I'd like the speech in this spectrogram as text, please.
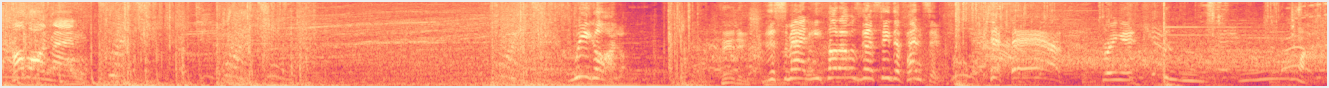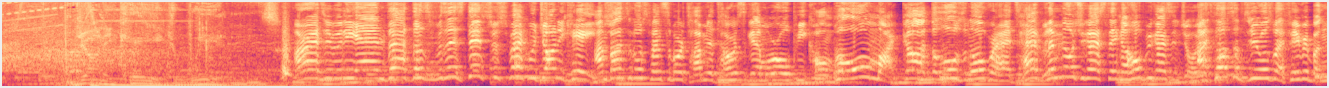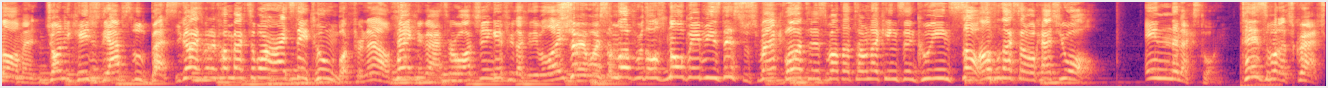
Come on, man! We got him! Finish. This man, he thought I was gonna stay defensive. Bring it. Johnny Cage wins. Alright, everybody, and that does it for this disrespect with Johnny Cage. I'm about to go spend some more time in the towers to get a more OP combo. Oh my god, the lows and overheads heavy. Let me know what you guys think. I hope you guys enjoyed. I thought Sub-Zero was my favorite, but nah, man. Johnny Cage is the absolute best. You guys better come back tomorrow, alright? Stay tuned. But for now, thank you guys for watching. If you'd like to leave a like, share with some love for those no babies disrespect. But it's about that time, night kings and queens. So, until next time, I'll catch you all in the next one. Tis but a scratch.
